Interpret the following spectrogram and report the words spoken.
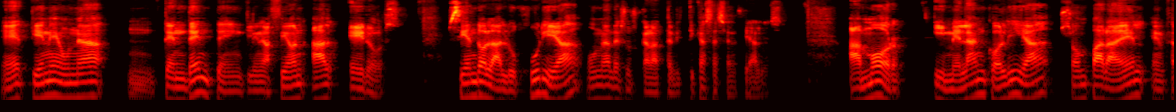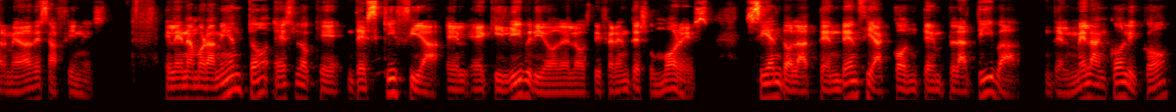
eh, tiene una mm, tendente inclinación al eros, siendo la lujuria una de sus características esenciales. Amor y melancolía son para él enfermedades afines. El enamoramiento es lo que desquicia el equilibrio de los diferentes humores, siendo la tendencia contemplativa del melancólico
